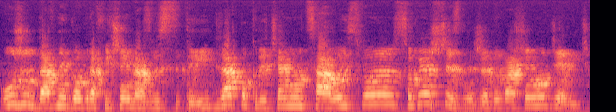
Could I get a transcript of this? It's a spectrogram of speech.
użył dawnej geograficznej nazwy Scytyi dla pokrycia nią całej Sło- Słowiańszczyzny, żeby właśnie ją oddzielić.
